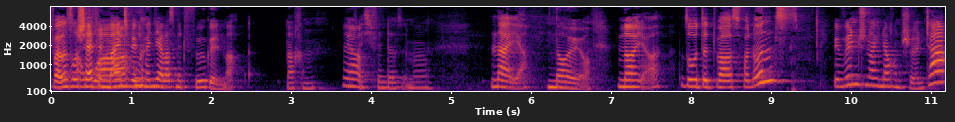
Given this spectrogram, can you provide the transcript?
Weil unsere Chefin meinte, wir können ja was mit Vögeln ma machen. Ja. Ich finde das immer. Naja. Naja. Naja. So, das war's von uns. Wir wünschen euch noch einen schönen Tag.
